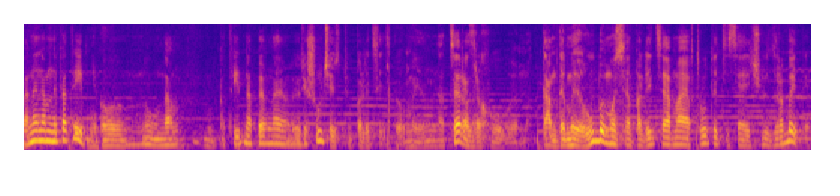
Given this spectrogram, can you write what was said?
Вони нам не потрібні, бо ну, нам потрібна певна рішучість у поліцейського. Ми на це розраховуємо. Там, де ми губимося, поліція має втрутитися і щось зробити.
